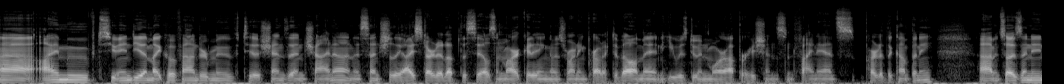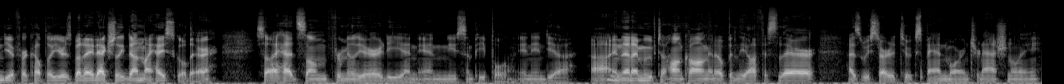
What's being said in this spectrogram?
uh, I moved to India, my co-founder moved to Shenzhen, China, and essentially I started up the sales and marketing. I was running product development. And he was doing more operations and finance part of the company. Um, and so I was in India for a couple of years, but I'd actually done my high school there, so I had some familiarity and, and knew some people in India. Uh, And then I moved to Hong Kong and opened the office there as we started to expand more internationally.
